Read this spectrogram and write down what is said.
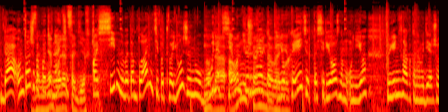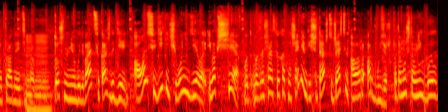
Да, он тоже какой-то, знаете, девки. пассивный в этом плане, типа твою жену Ну булят да, всем а ничего не интернетом, ее хейтят по-серьезному, у нее, ну я не знаю, как она выдерживает, правда, эти про- то, что на нее выливается каждый день, а он сидит, ничего не делая. И вообще, вот возвращаясь к их отношениям, я считаю, что Джастин ар- арбузер, потому что у них был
